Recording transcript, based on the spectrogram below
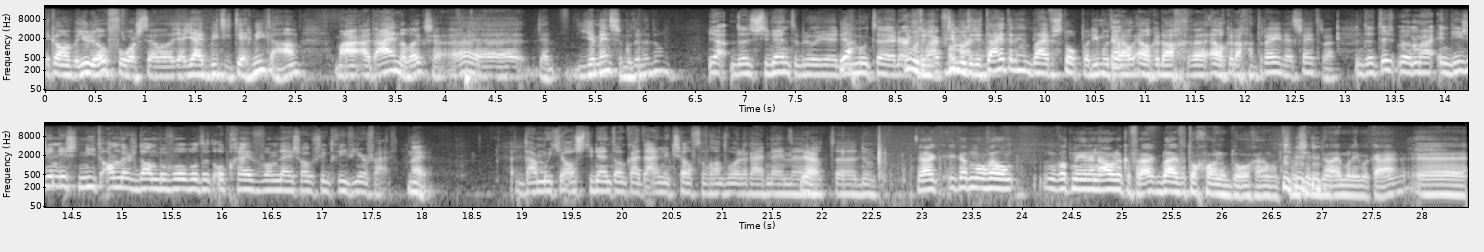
Ik kan me bij jullie ook voorstellen, dat ja, jij biedt die techniek aan, maar uiteindelijk, ja, je mensen moeten het doen. Ja, de studenten bedoel je, die Ja. moeten er Die moeten, gebruik die moeten de tijd erin blijven stoppen. Die moeten Ja. el- elke, dag, eh, elke dag gaan trainen, et cetera. Dat is, maar in die zin is het niet anders dan bijvoorbeeld het opgeven van leeshoofdstuk 3, 4, 5. Nee. Daar moet je als student ook uiteindelijk zelf de verantwoordelijkheid nemen en Ja. dat eh, doen. Ja, ik, ik had nog wel een wat meer inhoudelijke vraag. Ik blijf er toch gewoon op doorgaan, want zo zit ik nou eenmaal in elkaar. Eh,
